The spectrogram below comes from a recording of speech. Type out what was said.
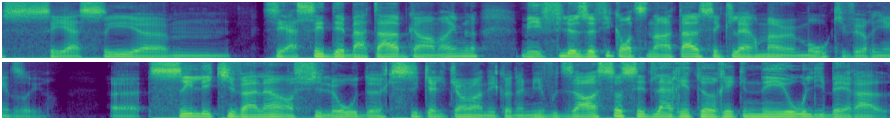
c'est assez euh, c'est assez débattable quand même. Mais philosophie continentale, c'est clairement un mot qui veut rien dire. Euh, c'est l'équivalent en philo de si quelqu'un en économie vous dit Ah, ça, c'est de la rhétorique néolibérale.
